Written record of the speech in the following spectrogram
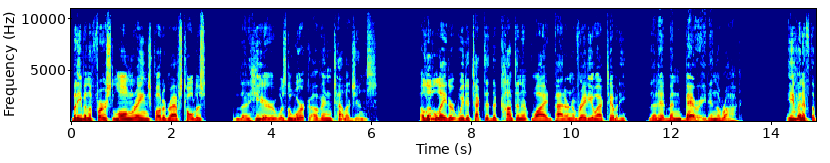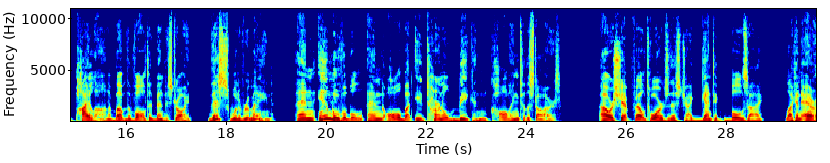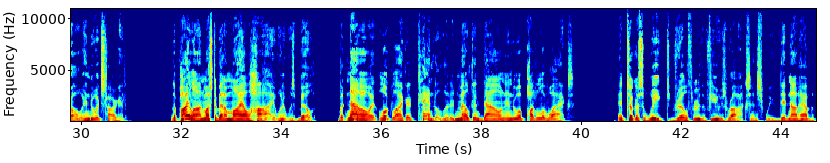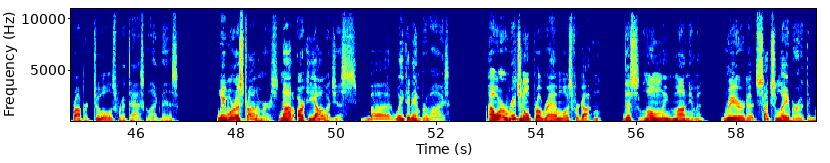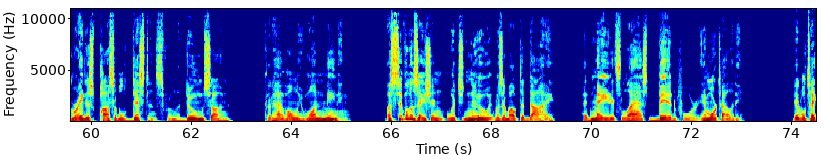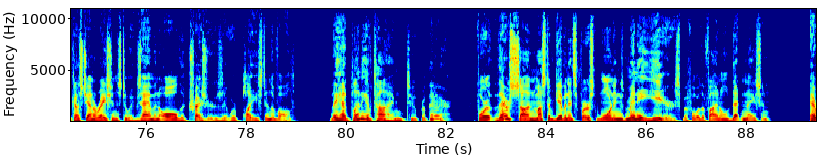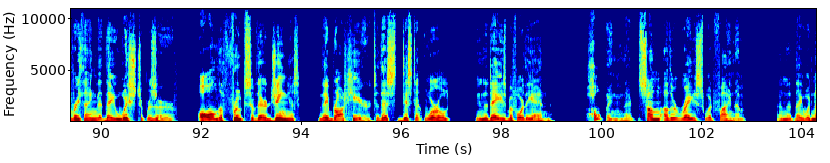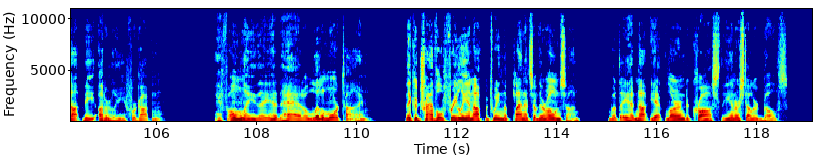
but even the first long range photographs told us that here was the work of intelligence. A little later, we detected the continent wide pattern of radioactivity that had been buried in the rock. Even if the pylon above the vault had been destroyed, this would have remained an immovable and all but eternal beacon calling to the stars. Our ship fell towards this gigantic bullseye like an arrow into its target. The pylon must have been a mile high when it was built, but now it looked like a candle that had melted down into a puddle of wax. It took us a week to drill through the fused rock, since we did not have the proper tools for a task like this. We were astronomers, not archaeologists, but we could improvise. Our original program was forgotten. This lonely monument, reared at such labor at the greatest possible distance from the doomed sun, could have only one meaning. A civilization which knew it was about to die had made its last bid for immortality. It will take us generations to examine all the treasures that were placed in the vault. They had plenty of time to prepare, for their sun must have given its first warnings many years before the final detonation. Everything that they wished to preserve all the fruits of their genius they brought here to this distant world in the days before the end, hoping that some other race would find them and that they would not be utterly forgotten. If only they had had a little more time. They could travel freely enough between the planets of their own sun, but they had not yet learned to cross the interstellar gulfs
